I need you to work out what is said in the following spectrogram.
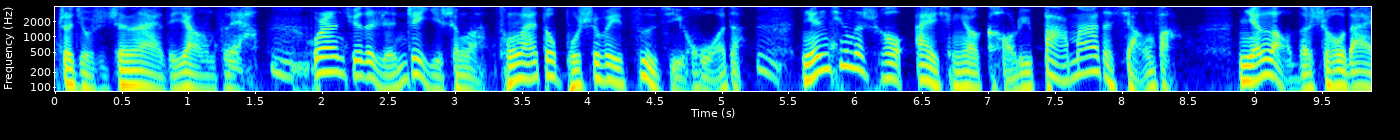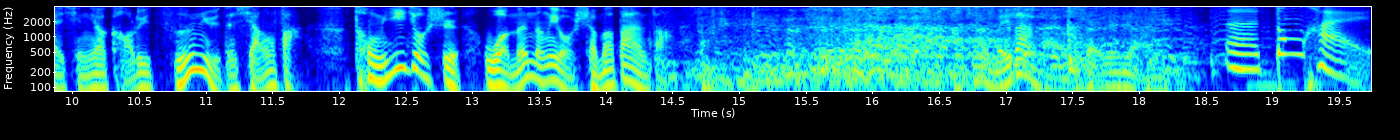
这就是真爱的样子呀。嗯忽然觉得人这一生啊，从来都不是为自己活的。嗯，年轻的时候，爱情要考虑爸妈的想法；年老的时候的爱情要考虑子女的想法。统一就是我们能有什么办法？真的没办法，有事儿真是。呃，东海。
